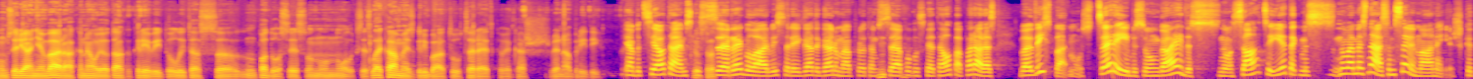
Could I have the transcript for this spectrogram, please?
mums ir jāņem vērā, ka nav jau tā, ka Krievija tūlīt tās uh, padosies un, un noliksies. Lai kā mēs gribētu cerēt, ka vienkārši vienā brīdī. Jā, bet jautājums, kas regulāri visu arī gada garumā, protams, publiskajā telpā parādās, vai vispār mūsu cerības un gaidas no sankciju ietekmes, nu, vai mēs neesam sevi mānījuši, ka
